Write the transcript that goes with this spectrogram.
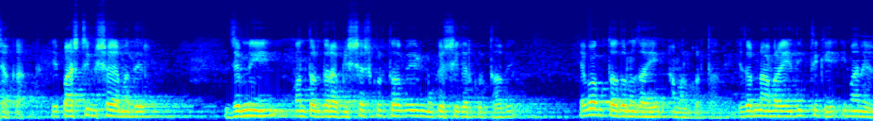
জাকাত এই পাঁচটি বিষয় আমাদের যেমনি অন্তর দ্বারা বিশ্বাস করতে হবে, মুখে স্বীকার করতে হবে এবং তদ অনুযায়ী আমল করতে হবে। এজন্য আমরা এই দিক থেকে ইমানের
